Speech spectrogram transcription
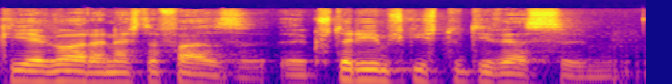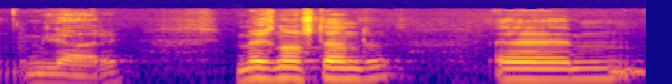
que agora, nesta fase, uh, gostaríamos que isto tivesse melhor, mas não estando, um,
